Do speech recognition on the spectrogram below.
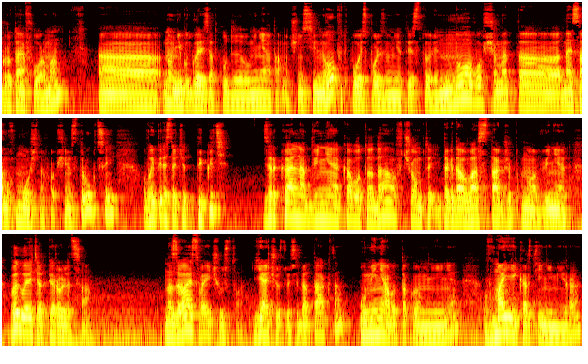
крутая форма. А, ну, не буду говорить, откуда у меня там очень сильный опыт по использованию этой истории, но, в общем, это одна из самых мощных вообще инструкций. Вы перестаете тыкать, зеркально обвиняя кого-то, да, в чем-то, и тогда вас также, ну, обвиняют. Вы говорите от первого лица, называя свои чувства. Я чувствую себя так-то, у меня вот такое мнение, в моей картине мира,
